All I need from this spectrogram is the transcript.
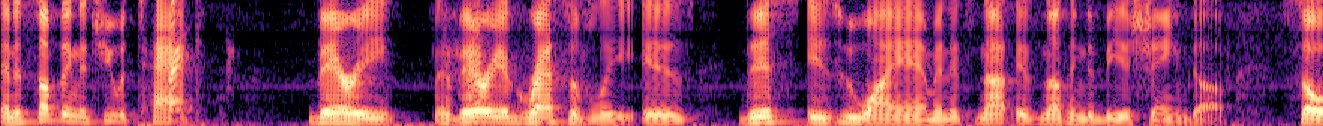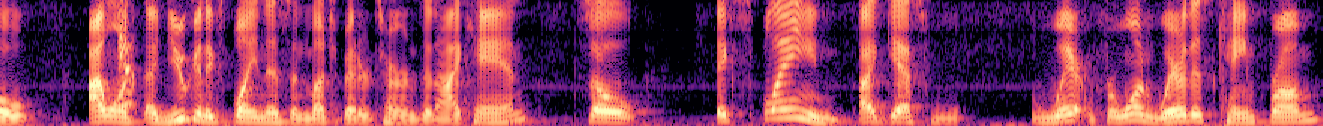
And it's something that you attack very very aggressively is this is who I am, and it's not it's nothing to be ashamed of. So I want uh, you can explain this in much better terms than I can. So explain, I guess, where for one where this came from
